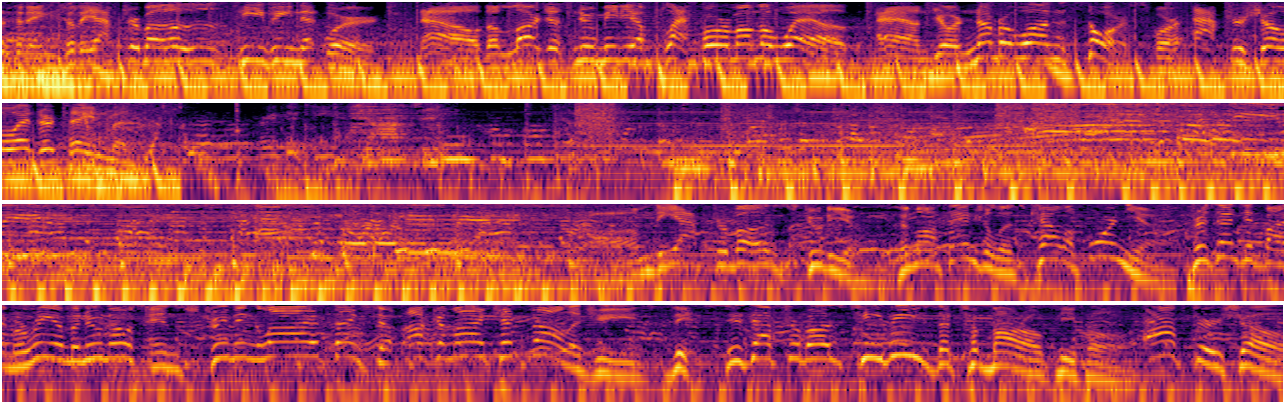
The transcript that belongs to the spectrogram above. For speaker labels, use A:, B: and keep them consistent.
A: listening to the AfterBuzz TV network, now the largest new media platform on the web, and your number one source for after-show entertainment.
B: Very good, Gene. Johnson.
C: The AfterBuzz Studios in Los Angeles, California, presented by Maria Menounos and streaming live thanks to Akamai Technologies. This is AfterBuzz TV's The Tomorrow People After Show.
